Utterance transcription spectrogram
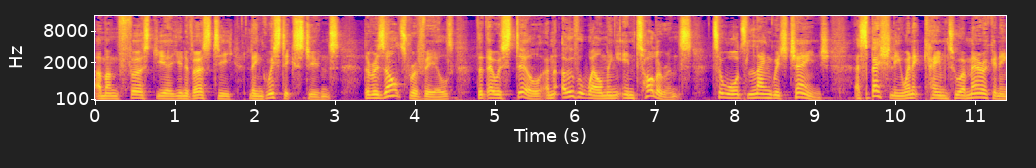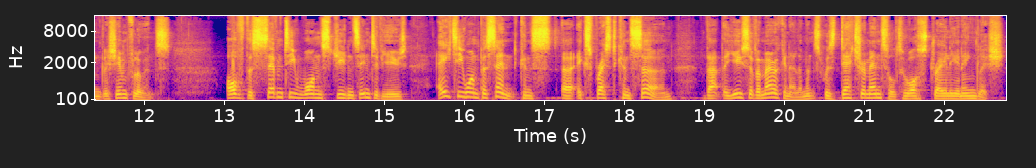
among first year university linguistics students, the results revealed that there was still an overwhelming intolerance towards language change, especially when it came to American English influence. Of the 71 students interviewed, 81% cons- uh, expressed concern that the use of American elements was detrimental to Australian English.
